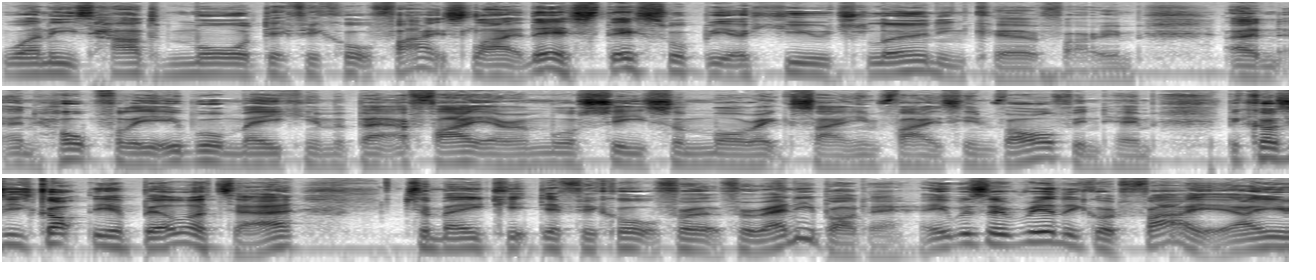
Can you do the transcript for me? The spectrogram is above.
when he's had more difficult fights like this. This will be a huge learning curve for him, and, and hopefully it will make him a better fighter, and we'll see some more exciting fights involving him because he's got the ability to make it difficult for, for anybody. It was a really good fight. I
